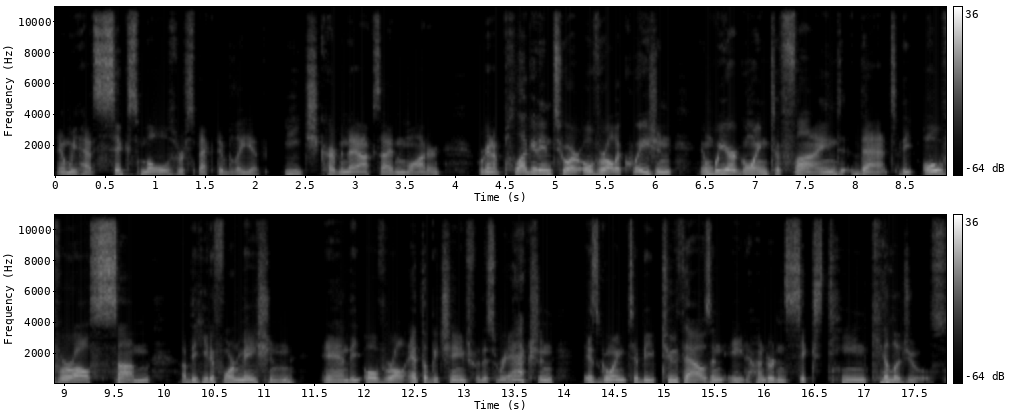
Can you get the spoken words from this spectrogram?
and we have 6 moles respectively of each carbon dioxide and water. We're going to plug it into our overall equation and we are going to find that the overall sum of the heat of formation and the overall enthalpy change for this reaction is going to be 2,816 kilojoules.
